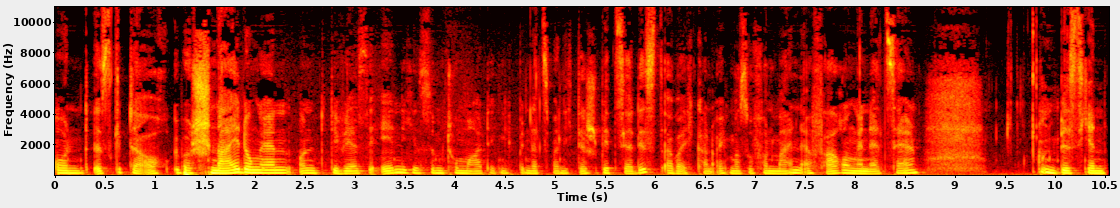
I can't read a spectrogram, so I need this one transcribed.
Und es gibt da auch Überschneidungen und diverse ähnliche Symptomatiken. Ich bin da zwar nicht der Spezialist, aber ich kann euch mal so von meinen Erfahrungen erzählen. Ein bisschen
